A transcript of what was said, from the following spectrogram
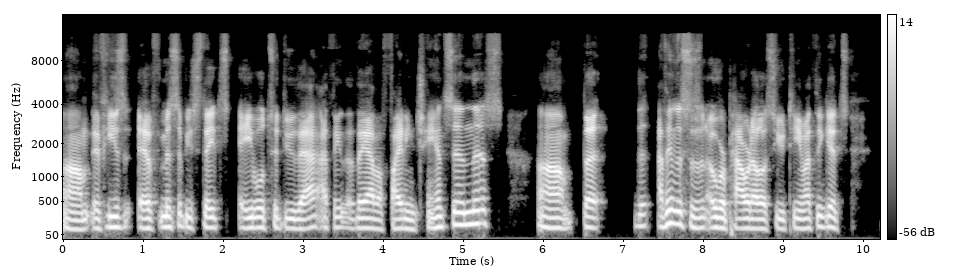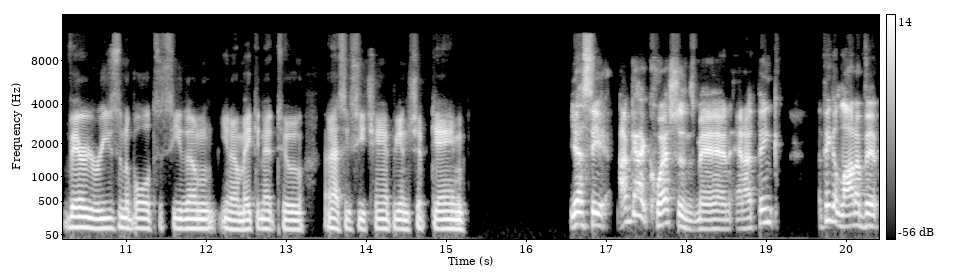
Um, if he's if Mississippi State's able to do that, I think that they have a fighting chance in this. Um, but th- I think this is an overpowered LSU team. I think it's very reasonable to see them, you know, making it to an SEC championship game. Yeah, see, I've got questions, man, and I think I think a lot of it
